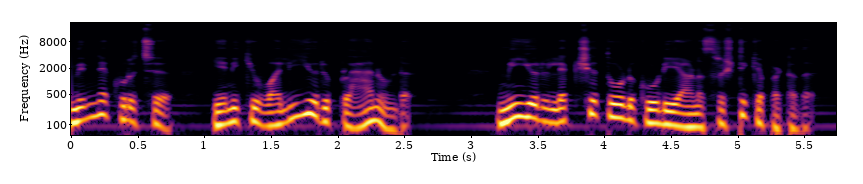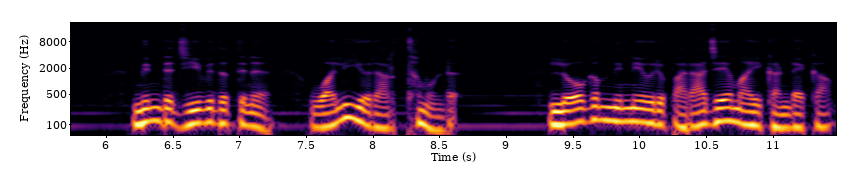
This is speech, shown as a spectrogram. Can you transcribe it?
നിന്നെക്കുറിച്ച് എനിക്ക് വലിയൊരു പ്ലാനുണ്ട്. നീയൊരു ലക്ഷ്യത്തോടു കൂടിയാണ് സൃഷ്ടിക്കപ്പെട്ടത്. നിന്റെ ജീവിതത്തിന് വലിയൊരർത്ഥമുണ്ട്. ലോകം നിന്നെ ഒരു പരാജയമായി കണ്ടേക്കാം.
